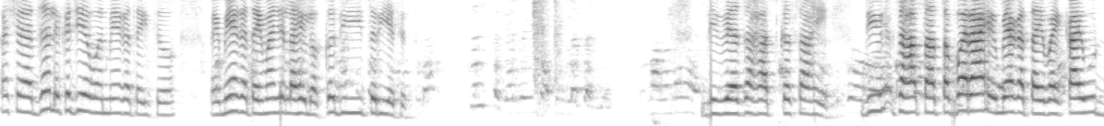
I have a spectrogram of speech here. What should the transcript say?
कशा झाले का जेवण मेघाताईचं? मेघाताई माझ्या लाईव्हला कधी तरी येतात. दिव्याचा हात कसा आहे? दिव्याचा हात आता बरा आहे मेघाताई बाई. काय उड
